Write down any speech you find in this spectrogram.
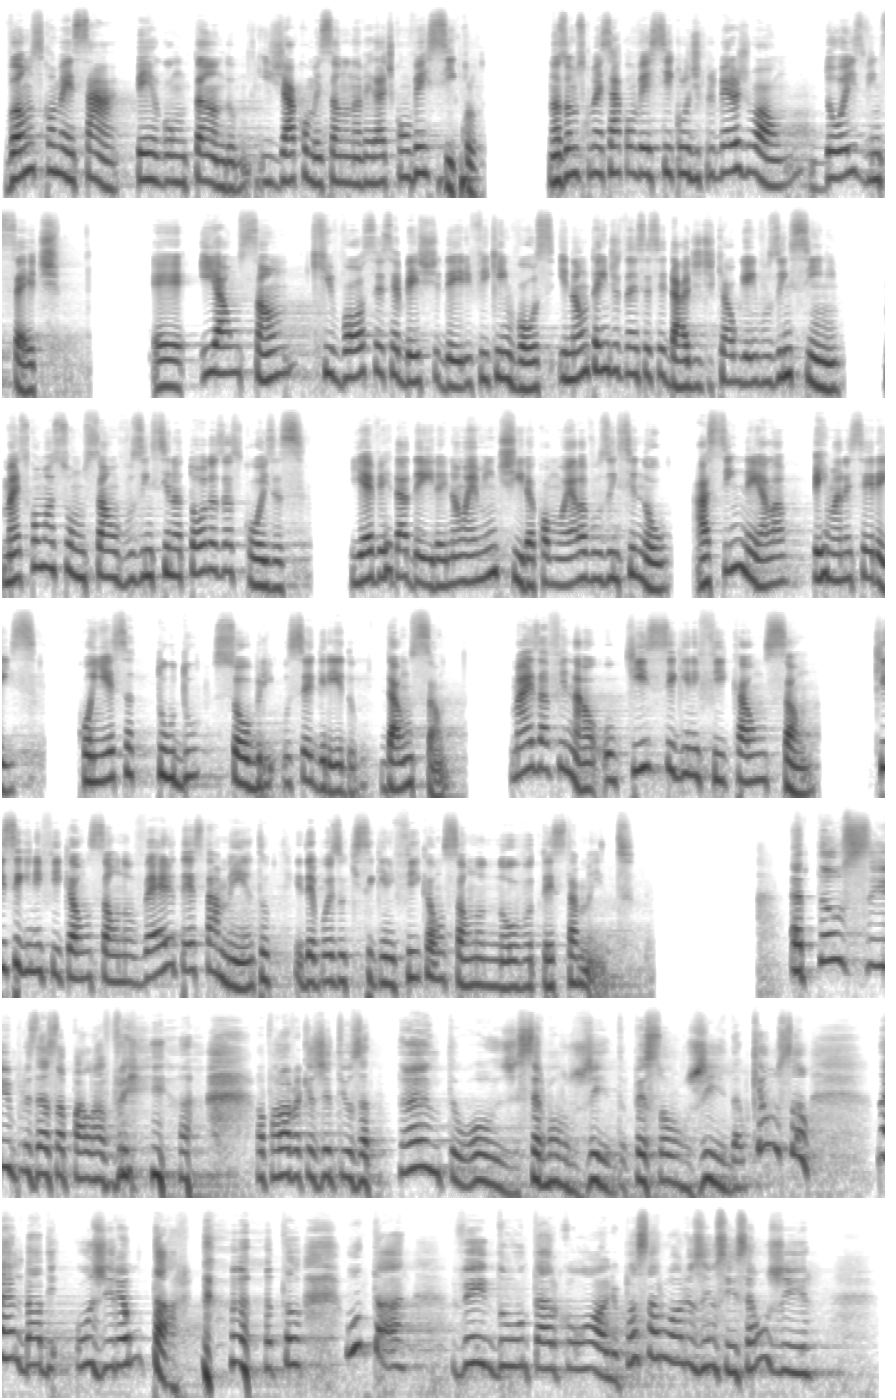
Vamos começar perguntando, e já começando, na verdade, com o versículo. Nós vamos começar com o versículo de 1 João 2, 27. É, e a unção que vós recebeste dele fique em vós, e não tendes necessidade de que alguém vos ensine. Mas como a sua unção vos ensina todas as coisas, e é verdadeira e não é mentira, como ela vos ensinou, assim nela permanecereis. Conheça tudo sobre o segredo da unção. Mas afinal, o que significa unção? O que significa unção no Velho Testamento e depois o que significa unção no Novo Testamento? É tão simples essa palavrinha, a palavra que a gente usa tanto hoje, sermão ungido, pessoa ungida. O que é unção? Na realidade, ungir é untar. então, untar vem do untar com óleo. Passar o óleozinho assim, isso é ungir.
